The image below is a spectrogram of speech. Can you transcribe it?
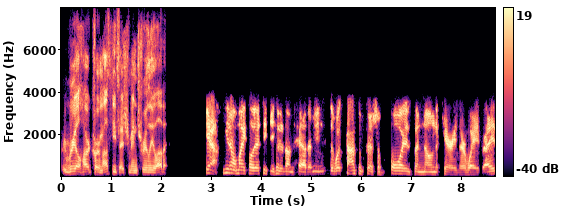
real hardcore musky fishermen truly love it. Yeah, you know, Michael, I think you hit it on the head. I mean, the Wisconsin fish have always been known to carry their weight, right?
